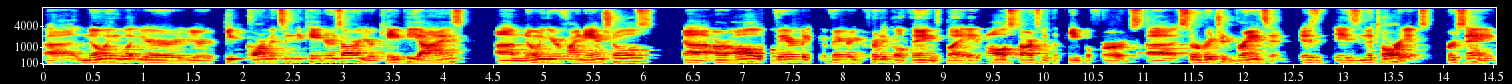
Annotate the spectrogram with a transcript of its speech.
uh, knowing what your your key performance indicators are, your KPIs, um, knowing your financials uh, are all very very critical things. But it all starts with the people first. Uh, Sir Richard Branson is is notorious for saying.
